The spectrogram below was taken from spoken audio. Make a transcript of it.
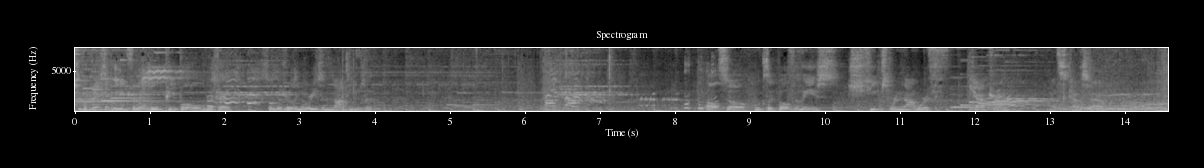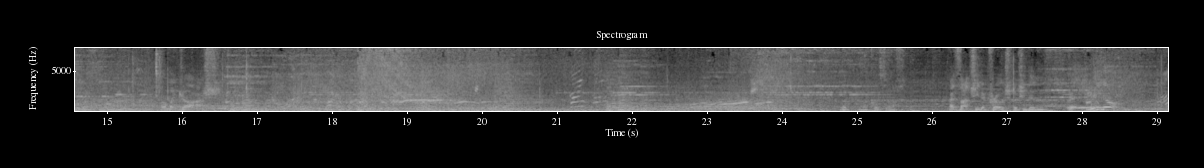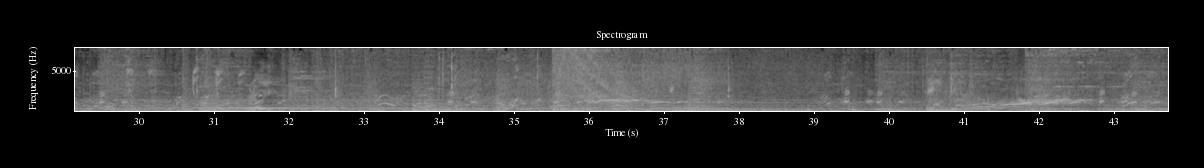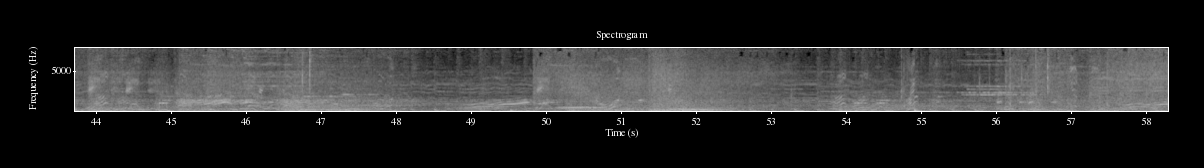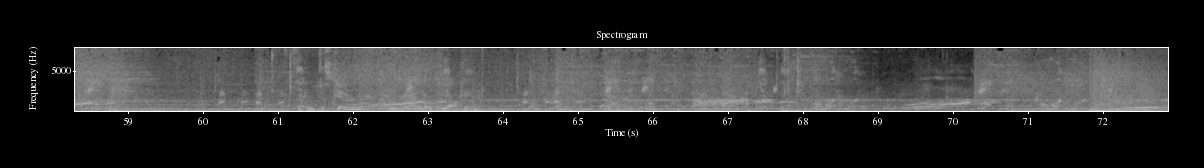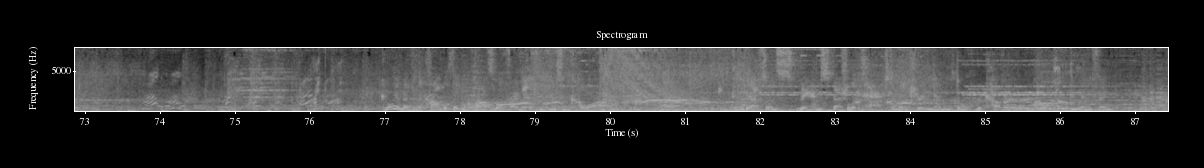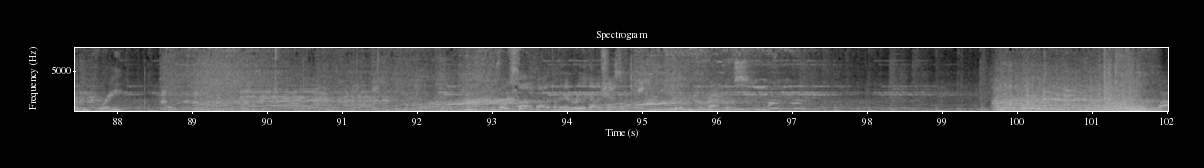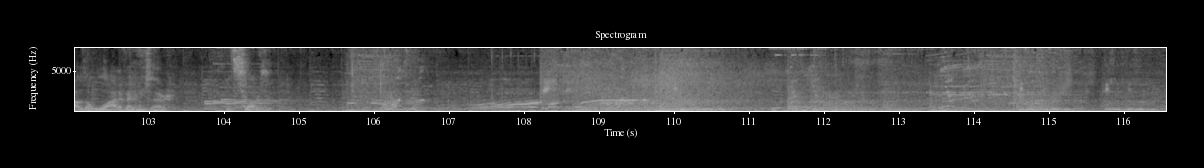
she can basically infinite loot people with it, so there's really no reason not to use it. Also, looks like both of these heaps were not worth capturing. That's kind of sad. Oh my gosh. Oh, not. I thought she'd approach, but she didn't. Where, where'd you go?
